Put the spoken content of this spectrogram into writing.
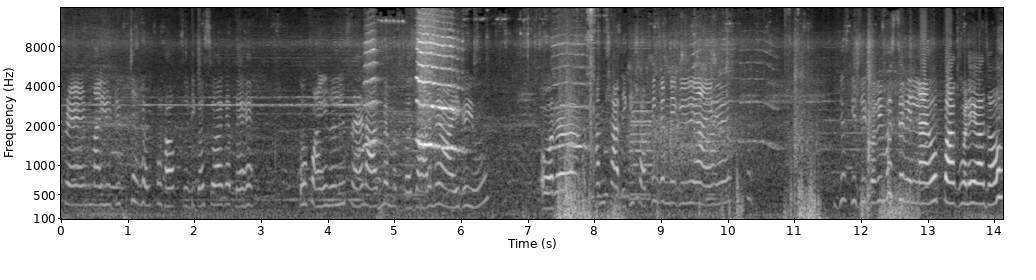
friend, my YouTube channel पर आप सभी का स्वागत है। तो फाइनली फ्रेंड, आज मैं बाज़ार में आई गई हूँ और हम शादी की शॉपिंग करने के लिए आए हैं। जिस किसी को भी मुझसे मिलना है, वो पाक बड़े आ जाओ।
